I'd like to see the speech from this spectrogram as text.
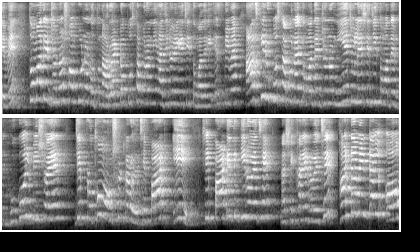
দেবে, তোমাদের জন্য সম্পূর্ণ নতুন আরও একটা উপস্থাপনা নিয়ে হাজির হয়ে গেছি। তোমাদের এসপি ম্যাম আজকের উপস্থাপনায় তোমাদের জন্য নিয়ে চলে এসেছি তোমাদের ভূগোল বিষয়ের যে প্রথম অংশটা রয়েছে পার্ট এ সেই পার্ট এতে কি রয়েছে? না, সেখানে রয়েছে ফান্ডামেন্টাল অফ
